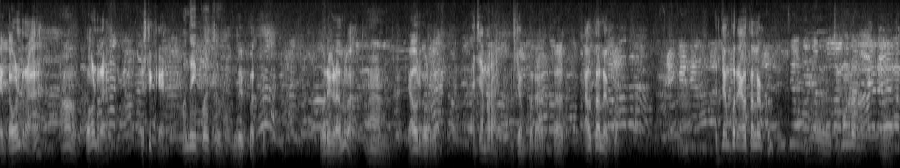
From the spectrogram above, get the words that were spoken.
ಏನ್ ತಗೊಂಡ್ರಾ? ತಗೊಂಡ್ರಾ? ಎಷ್ಟಕ್ಕೆ? ಒಂದು ಇಪ್ಪತ್ತು. ಒಂದು ಇಪ್ಪತ್ತು. ಊರುಗಳಲ್ವಾ? ಹಾಂ. ಯಾವ ಅಜ್ಜಂಪುರ. ಅಜ್ಜಂಬರ ಅಜ್ಜಂಪುರ. ಹ. ಯಾವ ತಾಲೂಕು? ಅಜ್ಜಂಪುರ ಯಾವ ತಾಲೂಕು? ಚಿಕ್ಕಮಗಳೂರು.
